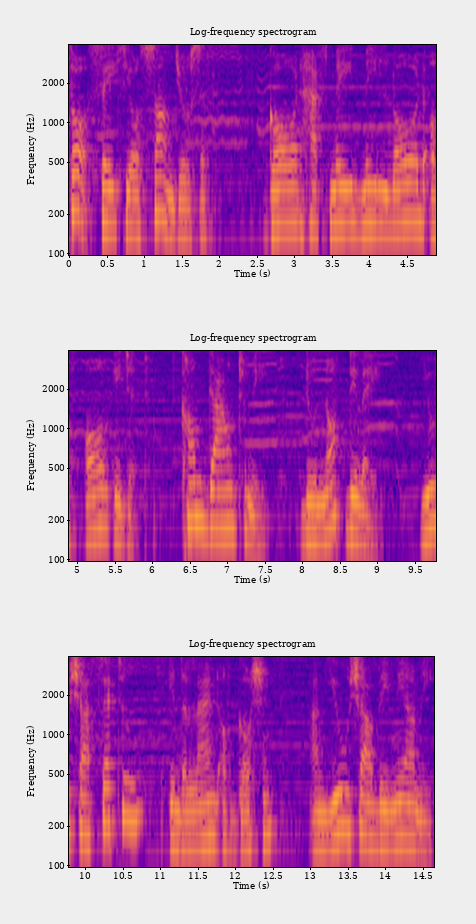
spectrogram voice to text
Thus says your son Joseph, God has made me Lord of all Egypt. Come down to me. Do not delay. You shall settle in the land of Goshen, and you shall be near me.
